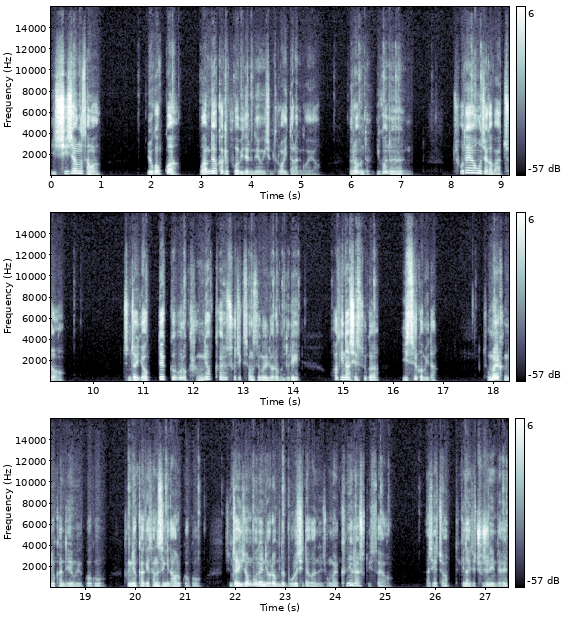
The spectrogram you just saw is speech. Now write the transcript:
이 시장 상황 요것과 완벽하게 부합이 되는 내용이 지금 들어와 있다는 거예요. 여러분들 이거는 초대형 호재가 맞죠. 진짜 역대급으로 강력한 수직 상승을 여러분들이 확인하실 수가 있을 겁니다. 정말 강력한 내용일 거고 강력하게 상승이 나올 거고 진짜 이 정보는 여러분들 모르시다가는 정말 큰일 날 수도 있어요. 아시겠죠? 특히나 이제 주주님들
